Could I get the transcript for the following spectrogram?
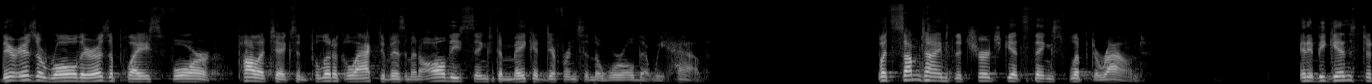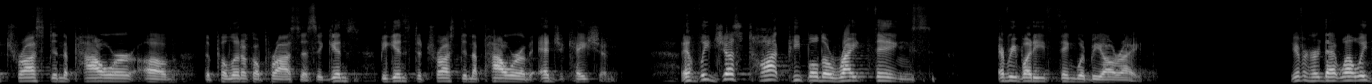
There is a role, there is a place for politics and political activism and all these things to make a difference in the world that we have. But sometimes the church gets things flipped around. And it begins to trust in the power of the political process. It begins, begins to trust in the power of education. If we just taught people the right things, everybody thing would be all right. You ever heard that? Well, we,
